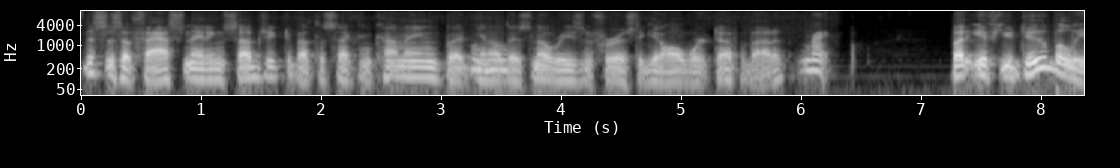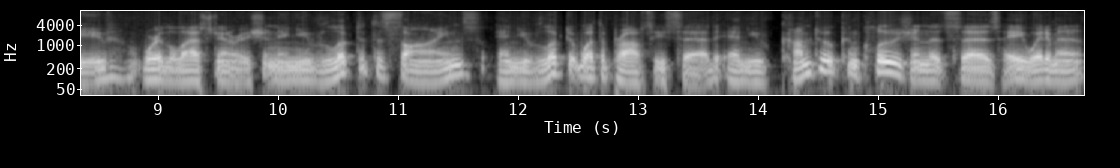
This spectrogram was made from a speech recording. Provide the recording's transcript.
this is a fascinating subject about the second coming, but you know, Mhm. there's no reason for us to get all worked up about it. Right. But if you do believe we're the last generation and you've looked at the signs and you've looked at what the prophecy said and you've come to a conclusion that says, hey, wait a minute,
